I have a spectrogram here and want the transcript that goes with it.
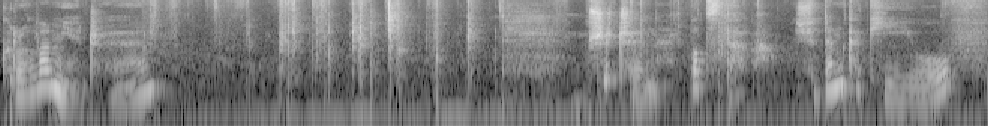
Królowa mieczy. Przyczyny. Podstawa. Siódemka kijów.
